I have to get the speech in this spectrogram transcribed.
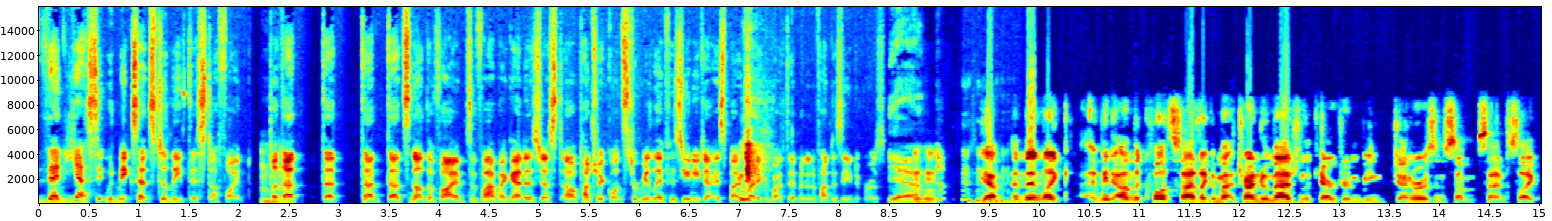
then yes, it would make sense to leave this stuff out. But mm-hmm. that that that that's not the vibe. The vibe I get is just, oh, Patrick wants to relive his uni days by writing about them in a fantasy universe. Yeah. Mm-hmm. yeah, and then like I mean, on the quote side, like ima- trying to imagine the character and being generous in some sense, like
